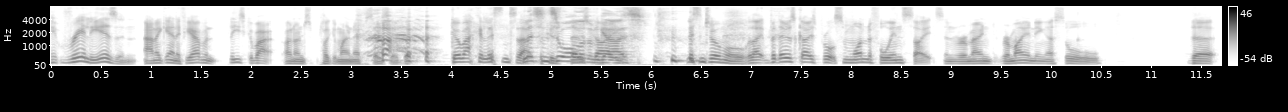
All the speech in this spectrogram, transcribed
it really isn't. And again, if you haven't, please go back. I know I'm just plugging my own episode here, but go back and listen to that. listen to all of those them guys, listen to them all. Like, but those guys brought some wonderful insights and remind reminding us all that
